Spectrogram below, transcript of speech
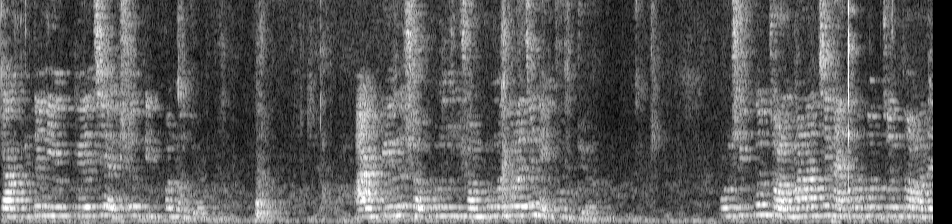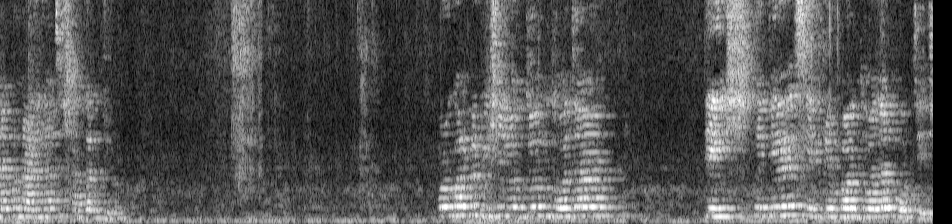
চাকরিতে নিয়োগ পেয়েছে একশো তিপ্পান্ন জন। আর বিএল সম্পূর্ণ করেছেন একুশ জন। প্রশিক্ষণ চলমান আছেন এখনও পর্যন্ত আমাদের এখন রানিং আছে সাতাশ জন। প্রকল্পের বিশেষ অর্জন দু হাজার তেইশ থেকে সেপ্টেম্বর দু হাজার পঁচিশ।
